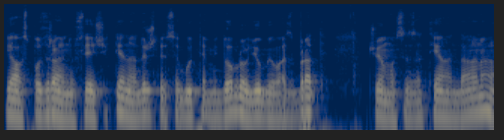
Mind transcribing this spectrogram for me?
Ja vas pozdravljam do sljedećeg tjedna, držite se, budite mi dobro, ljubi vas brat, čujemo se za tjedan dana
